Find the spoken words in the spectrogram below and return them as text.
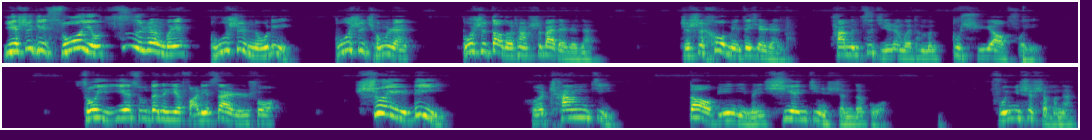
也是给所有自认为不是奴隶、不是穷人、不是道德上失败的人呢。只是后面这些人，他们自己认为他们不需要福音，所以耶稣对那些法利赛人说：“税吏。”和娼妓，倒比你们先进神的国。福音是什么呢？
